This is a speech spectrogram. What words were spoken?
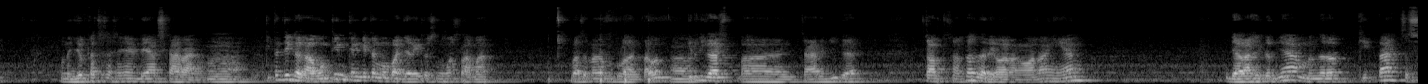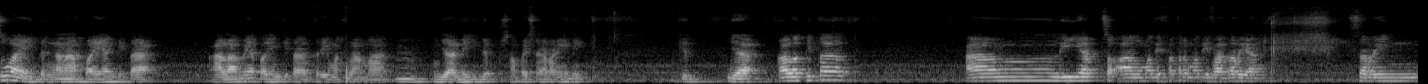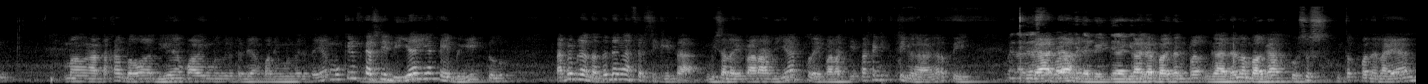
menuju kesuksesannya dia yang sekarang Hmm. kita juga nggak mungkin kan kita mempelajari itu semua selama belasan tahun puluhan tahun Hmm. kita juga harus mencari juga contoh-contoh dari orang-orang yang jalan hidupnya menurut kita sesuai dengan Hmm. apa yang kita alami atau yang kita terima selama Hmm. menjalani hidup sampai sekarang ini. Ya kalau kita um, lihat soal motivator-motivator yang sering mengatakan bahwa dia yang paling menderita dia yang paling menderita. Ya mungkin versi dia ya kayak begitu. Tapi belum tentu dengan versi kita. Bisa lebih parah dia lebih parah kita kan kita juga nggak ngerti. Mentalitas nggak ada orang beda-beda gitu nggak ada ya. badan nggak ada lembaga khusus untuk penilaian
